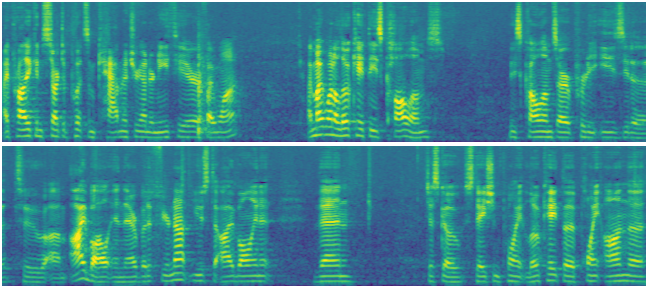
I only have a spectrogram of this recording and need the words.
I probably can start to put some cabinetry underneath here if I want. I might want to locate these columns. These columns are pretty easy to, to um, eyeball in there, but if you're not used to eyeballing it, then just go station point, locate the point on the,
